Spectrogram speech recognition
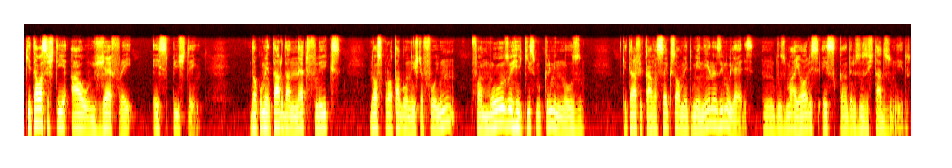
que tal assistir ao Jeffrey Epstein, documentário da Netflix? Nosso protagonista foi um famoso e riquíssimo criminoso que traficava sexualmente meninas e mulheres, um dos maiores escândalos dos Estados Unidos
